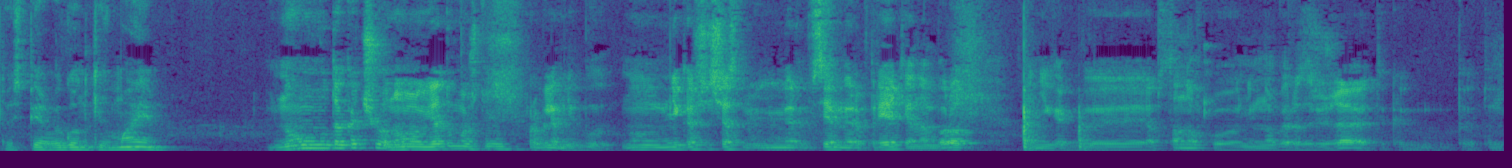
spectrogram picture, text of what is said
То есть первые гонки в мае. Ну, так а что? Ну, я думаю, что никаких проблем не будет. Ну, мне кажется, сейчас мер- все мероприятия, наоборот, они как бы обстановку немного разряжают, и как бы, поэтому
